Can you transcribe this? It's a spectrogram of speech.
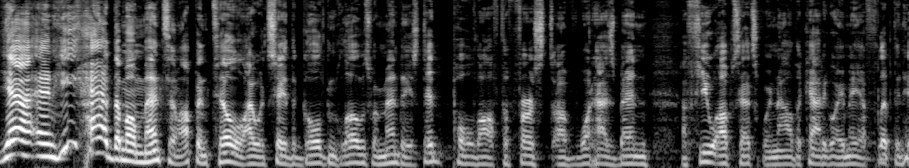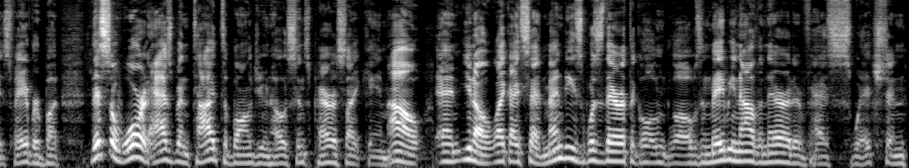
Yeah, and he had the momentum up until I would say the Golden Globes, where Mendes did pull off the first of what has been a few upsets, where now the category may have flipped in his favor. But this award has been tied to Bong Joon Ho since Parasite came out, and you know, like I said, Mendes was there at the Golden Globes, and maybe now the narrative has switched, and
